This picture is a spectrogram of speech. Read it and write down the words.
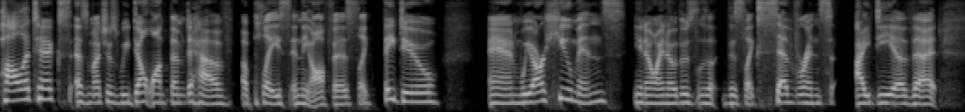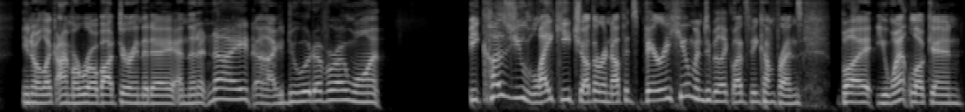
Politics, as much as we don't want them to have a place in the office, like they do, and we are humans. You know, I know there's this like severance idea that, you know, like I'm a robot during the day and then at night and I can do whatever I want. Because you like each other enough, it's very human to be like, let's become friends. But you went looking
